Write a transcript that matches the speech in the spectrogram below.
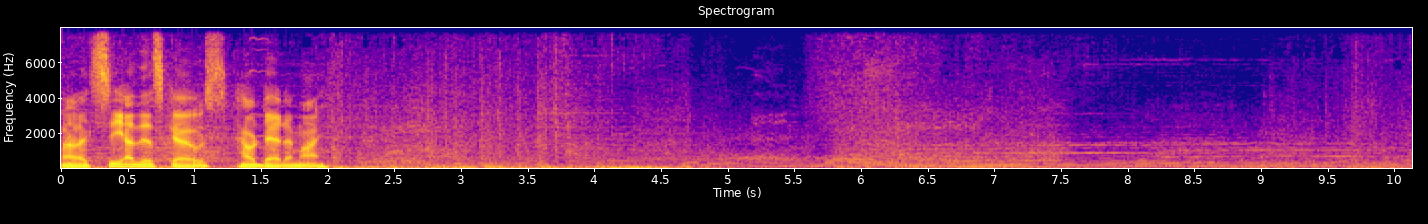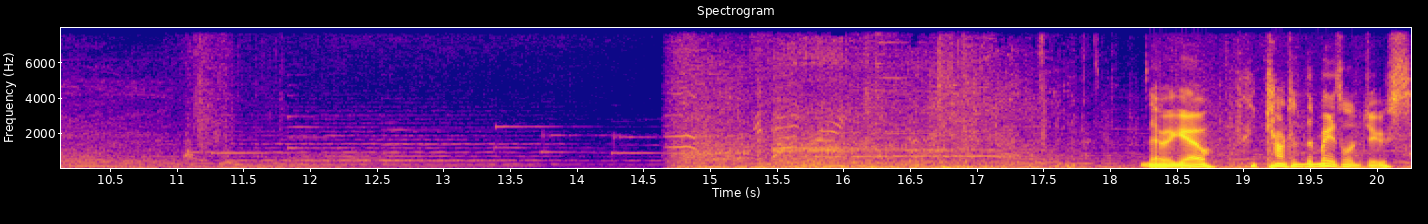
Let's see how this goes. How dead am I? There we go. He counted the Bazelgeuse.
